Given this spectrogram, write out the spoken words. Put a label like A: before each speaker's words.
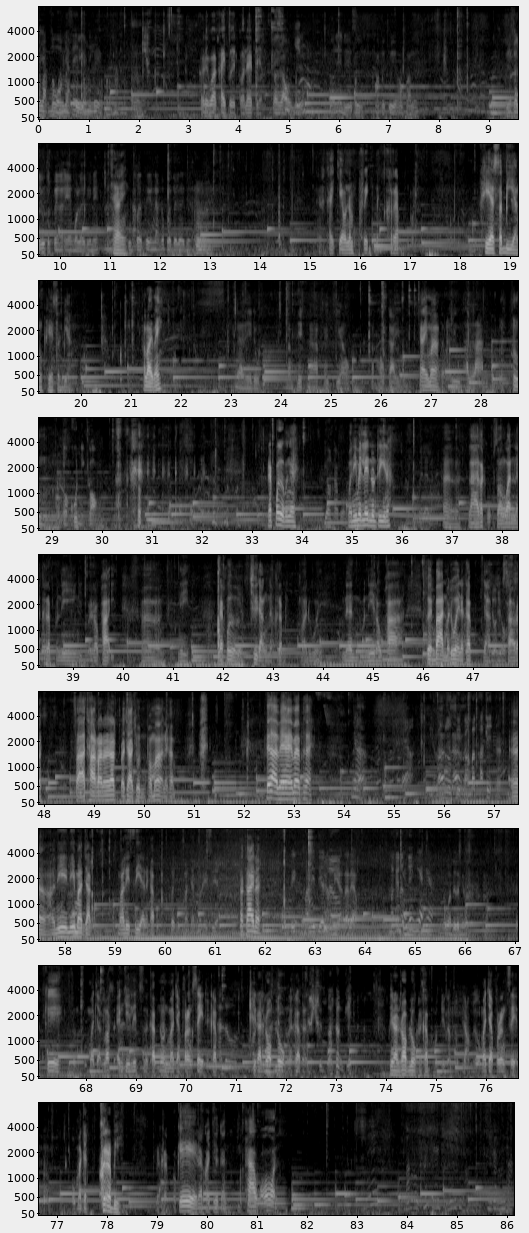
A: อยาก
B: โมอยากคุยกับมึงก็อยากคุย
C: ก็เรียกว่าใครเปิดก่อนได้เปรียบ
B: เราเราตอนนี้เดี๋ยวคือขับไปคุยกับเขาก่อนเลยคือไปรู้สึกเป็นกันเองหมดเลยทีนี้
C: ใช่
B: คุณเปิดเพลงดังก็เปิดไปเลยทีนี้
C: อืมไข่เจียวน้ำพริกนะครับ เคลียร์เสบียงเคลียร์เสบียง อร่อยไหม
B: เนี่ยนี่ดู น้ำพริกนะครับไข่เจียวกะเพราไก่
C: ง่ายมาก
B: กับวิวพันล้าน
C: อืม
B: ตัวคุณอีกกล่อง
C: แรปเปอร์เป็นไง
B: ยอดครับผม
C: วันนี้ไม่เล่นดนตรีนะ
B: ไม่เล่นละ
C: เออลาสักสองวันนะครับวันนี้เราพาอีกเอ่อนี่แรปเปอร์ชื่อดังนะครับมาด้วยนั่นวันนี้เราพาเพื่อนบ้านมาด้วยนะครับจากสหรัฐสาธารณรัฐประชาชนพม่านะครับ เพื่อแพ้ไหมเพื่อ เอออันนี้นี่มาจากมาเลเซียนะครับเพื่อนมาจากมาเลเซียทักทายหน่อย
B: พริกมาเลเซียเนี่ยได้แล้ว
D: Makan apa?
B: ตัวเดินอยู่
C: โอเค มาจากลอสแองเจลิสนะครับนนท์มาจากฝรั่งเศสนะครับพิรันรอบโลกนะครับพิรันรอบโลกนะครับ
B: มันกินน้ำซุปยำเลย
C: มาจากฝรั่งเศสผมมาจากกระบี่นะครับโอเคแล้วก็เจอกันกินข้าวก่อน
